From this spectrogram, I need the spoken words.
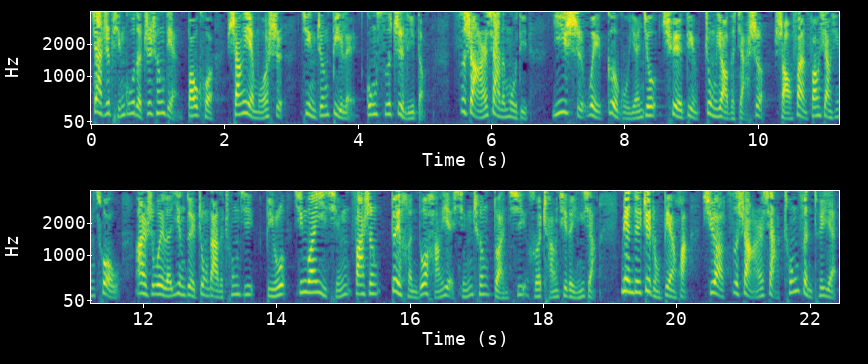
价值评估的支撑点包括商业模式、竞争壁垒、公司治理等。自上而下的目的。一是为个股研究确定重要的假设，少犯方向性错误；二是为了应对重大的冲击，比如新冠疫情发生，对很多行业形成短期和长期的影响。面对这种变化，需要自上而下充分推演，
